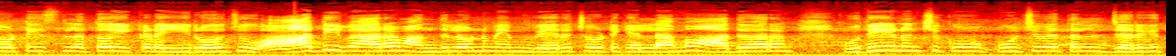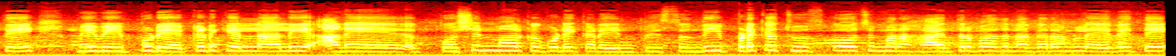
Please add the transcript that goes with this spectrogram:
నోటీసులతో ఇక్కడ ఈరోజు ఆదివారం అందులోనూ మేము వేరే చోటుకి వెళ్ళాము. ఆదివారం ఉదయం నుంచి కూల్చివేతలు జరిగితే మేము ఇప్పుడు ఎక్కడికి వెళ్ళాలి అనే క్వశ్చన్ మార్క్ కూడా ఇక్కడ వినిపిస్తుంది. ఇప్పటికే చూసుకోవచ్చు మన హైదరాబాద్ నగరంలో ఏవైతే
